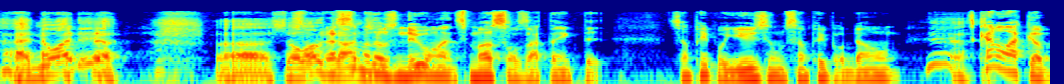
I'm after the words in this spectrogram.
I had no idea. Uh, so a lot of That's times, some of those nuanced muscles. I think that some people use them, some people don't. Yeah. It's kind of like a,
